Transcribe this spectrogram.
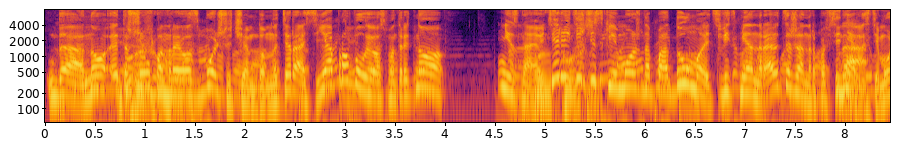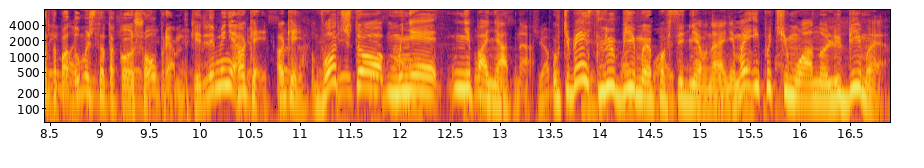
Да, но это Боже шоу мой. понравилось больше, чем Дом на террасе. Я пробовал его смотреть, но не знаю, Он теоретически можно подумать, ведь мне нравится жанр повседневности, Да. можно подумать, что такое шоу прям-таки для меня. Окей, окей. Вот что мне непонятно. У тебя есть любимое повседневное аниме, и почему оно любимое?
